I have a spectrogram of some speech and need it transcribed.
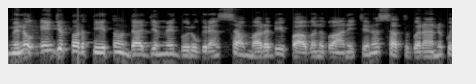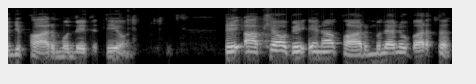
ਮੈਨੂੰ ਇੰਜ ਪ੍ਰਤੀਤ ਹੁੰਦਾ ਜਿਵੇਂ ਗੁਰੂ ਗ੍ਰੰਥ ਸਾਹਿਬ ਮਹਾਰਾਜ ਦੀ ਪਾਵਨ ਬਾਣੀ ਚ ਨਾ ਸਤਿਗੁਰਾਂ ਨੇ ਕੁਝ ਫਾਰਮੂਲੇ ਦਿੱਤੇ ਹੋਣ। ਤੇ ਆਖਿਆ ਹੋਵੇ ਇਹਨਾਂ ਫਾਰਮੂਲਿਆਂ ਨੂੰ ਵਰਤ।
